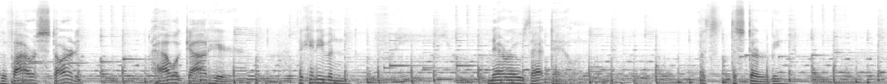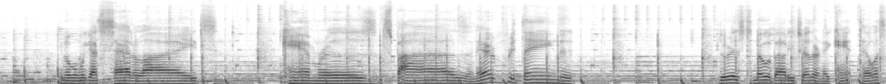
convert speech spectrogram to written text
the virus started, how it got here. They can't even narrow that down. That's disturbing. You know, when we got satellites cameras and spies and everything that there is to know about each other, and they can't tell us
